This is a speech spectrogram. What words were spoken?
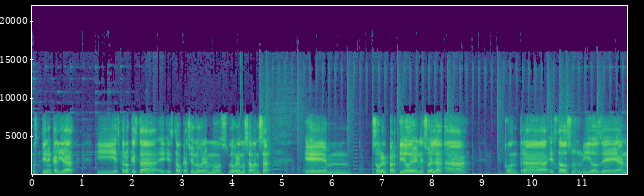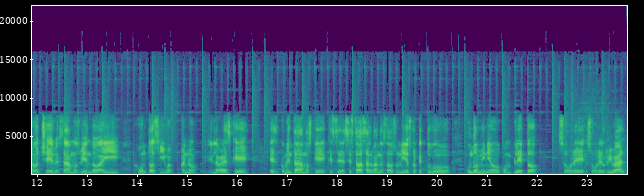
pues tienen calidad y espero que esta, esta ocasión logremos, logremos avanzar. Em, sobre el partido de Venezuela contra Estados Unidos de anoche, lo estábamos viendo ahí juntos y bueno, la verdad es que comentábamos que, se, se estaba salvando Estados Unidos, creo que tuvo un dominio completo sobre, sobre el rival.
